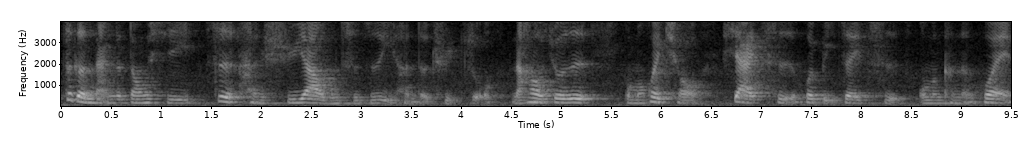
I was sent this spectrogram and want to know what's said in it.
这个难的东西是很需要我们持之以恒的去做，然后就是。我们会求下一次会比这一次，我们可能会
